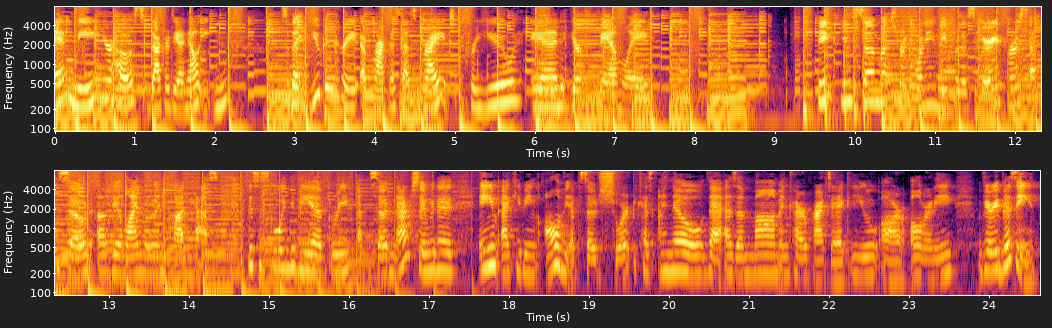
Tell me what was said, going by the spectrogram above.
and me, your host, Dr. Danielle Eaton, so that you can create a practice that's right for you and your family. Thank you so much for joining me for this very first episode of the Aligned Women Podcast. This is going to be a brief episode, and actually, I'm going to aim at keeping all of the episodes short because I know that as a mom in chiropractic, you are already very busy.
